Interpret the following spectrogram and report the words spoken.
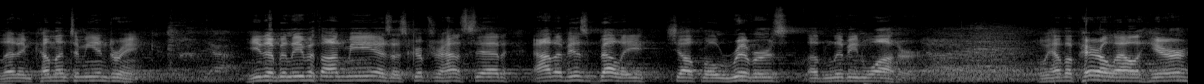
let him come unto me and drink. He that believeth on me, as the scripture hath said, out of his belly shall flow rivers of living water. We have a parallel here,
